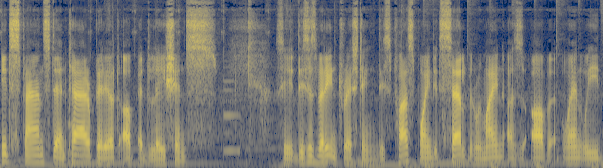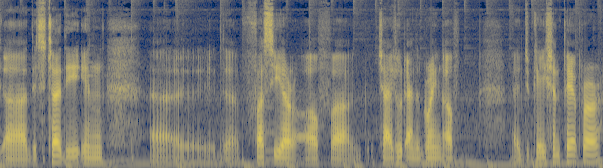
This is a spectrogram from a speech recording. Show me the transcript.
It spans the entire period of adolescence. See, this is very interesting. This first point itself reminds us of when we uh, did study in uh, the first year of uh, childhood and the growing up education paper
